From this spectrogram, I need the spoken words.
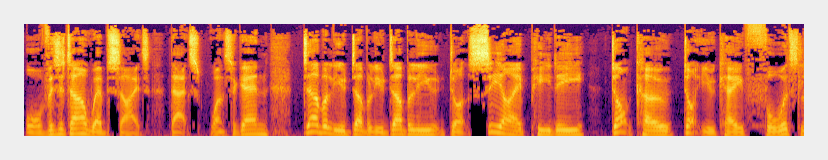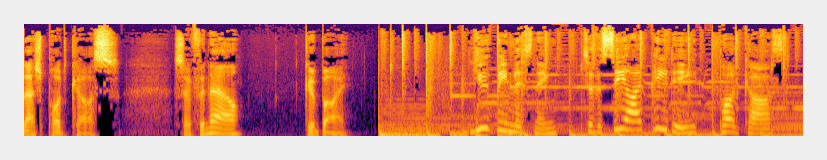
or visit our website. That's once again www.cipd.co.uk forward slash podcasts. So for now, goodbye. You've been listening to the CIPD podcast.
